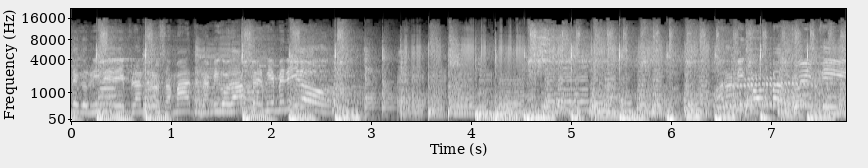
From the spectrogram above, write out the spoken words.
Que viene de Plan de los Amates, mi amigo Dapper, bienvenido. Para mi compa Quinty,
